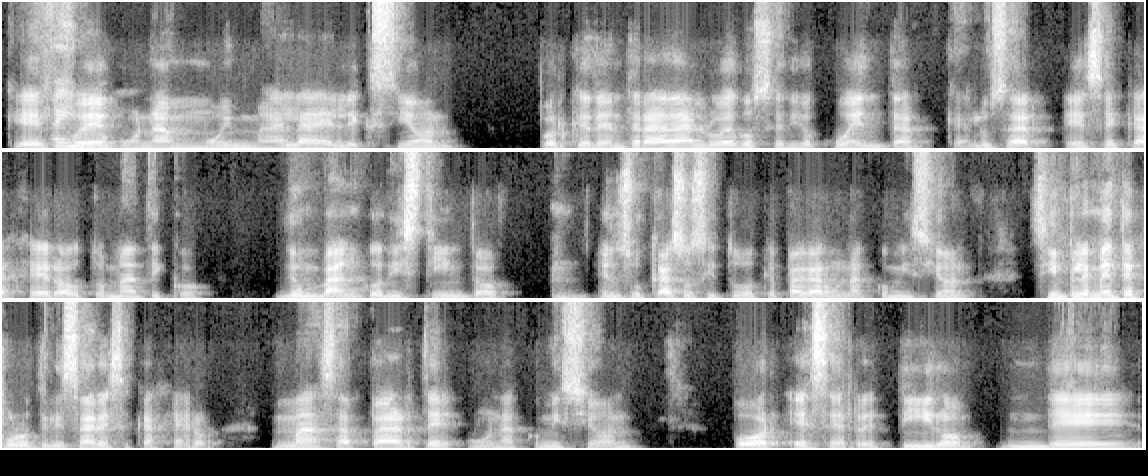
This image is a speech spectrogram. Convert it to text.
que fue una muy mala elección, porque de entrada luego se dio cuenta que al usar ese cajero automático de un banco distinto, en su caso sí tuvo que pagar una comisión simplemente por utilizar ese cajero, más aparte una comisión por ese retiro de,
